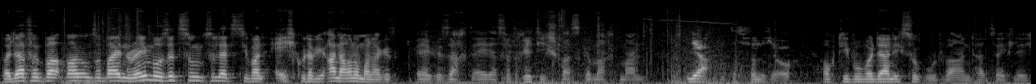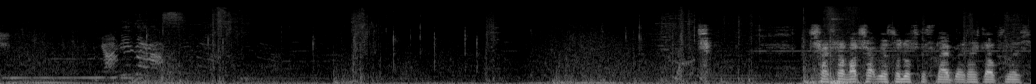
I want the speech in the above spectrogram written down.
Weil dafür waren unsere beiden Rainbow-Sitzungen zuletzt, die waren echt gut. Habe ich Anna auch nochmal ges äh, gesagt. Ey, das hat richtig Spaß gemacht, Mann. Ja, das finde ich auch. Auch die, wo wir da nicht so gut waren, tatsächlich. Scheiß Watsche hat mir aus der Luft gesniped, Alter, ich glaub's nicht.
